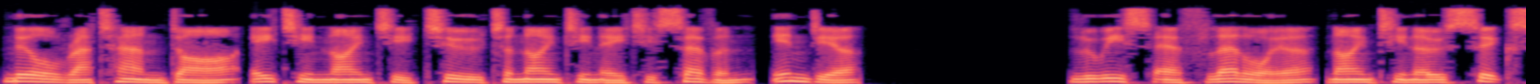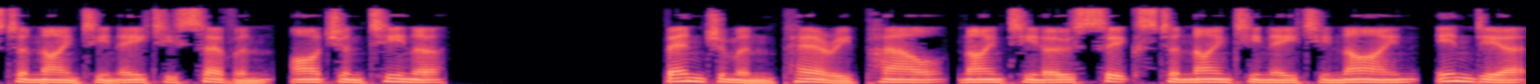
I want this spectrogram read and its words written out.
Nil Ratan Dhar (1892–1987), India; Luis F. Leloir (1906–1987), Argentina; Benjamin Peary Pal (1906–1989), India;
